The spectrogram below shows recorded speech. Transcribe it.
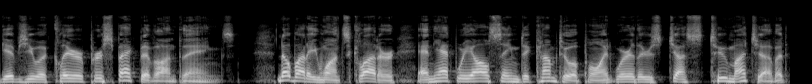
gives you a clear perspective on things. Nobody wants clutter, and yet we all seem to come to a point where there's just too much of it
